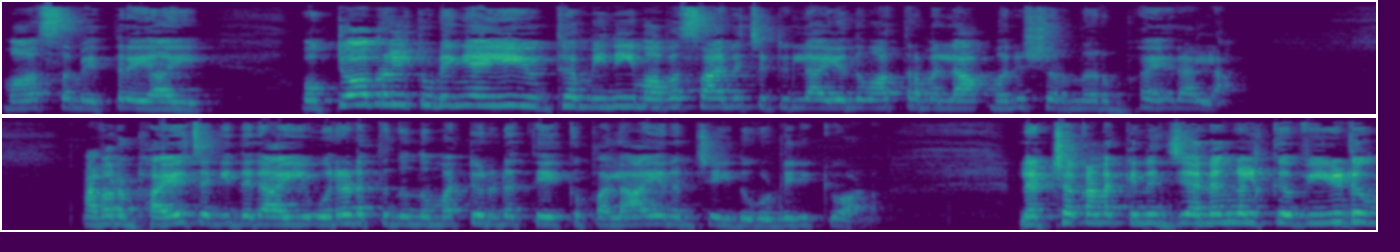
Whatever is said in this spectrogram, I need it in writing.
മാസം എത്രയായി? ഒക്ടോബറിൽ തുടങ്ങിയ ഈ യുദ്ധം ഇനിയും അവസാനിച്ചിട്ടില്ല എന്ന് മാത്രമല്ല മനുഷ്യർ നിർഭയരല്ല. അവർ ഭയചകിതരായി ഒരിടത്തു നിന്നും മറ്റൊരിടത്തേക്ക് പലായനം ചെയ്തുകൊണ്ടിരിക്കുകയാണ് ലക്ഷക്കണക്കിന് ജനങ്ങൾക്ക് വീടും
